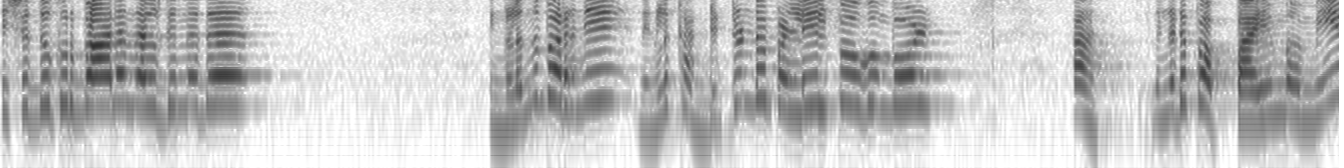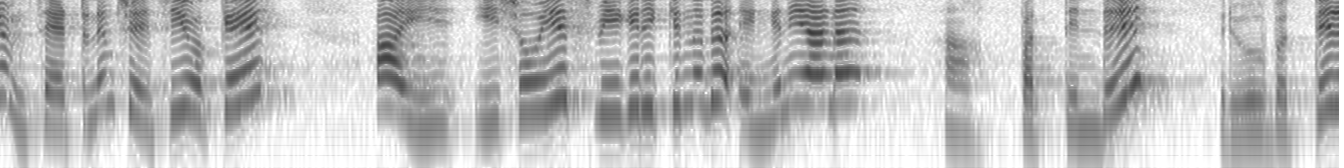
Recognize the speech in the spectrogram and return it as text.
വിശുദ്ധ കുർബാന നൽകുന്നത്? നിങ്ങളൊന്ന് പറഞ്ഞേ. നിങ്ങൾ കണ്ടിട്ടുണ്ടോ പള്ളിയിൽ പോകുമ്പോൾ? ആ നിങ്ങളുടെ പപ്പായും മമ്മിയും ചേട്ടനും ചേച്ചിയും ഒക്കെ? ആ ഈശോയെ സ്വീകരിക്കുന്നത് എങ്ങനെയാണ്? ആ അപ്പത്തിന്റെ രൂപത്തിൽ.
